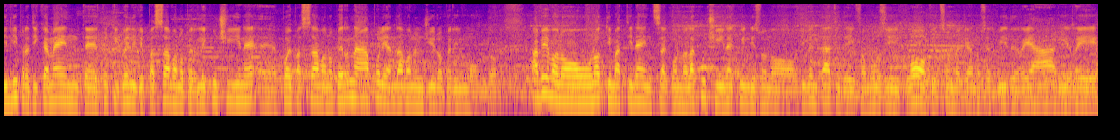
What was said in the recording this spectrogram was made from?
di lì praticamente tutti quelli che passavano per le cucine eh, poi passavano per Napoli e andavano in giro per il mondo. Avevano un'ottima attinenza con la cucina e quindi sono diventati dei famosi cuochi insomma, che hanno servito reali, re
